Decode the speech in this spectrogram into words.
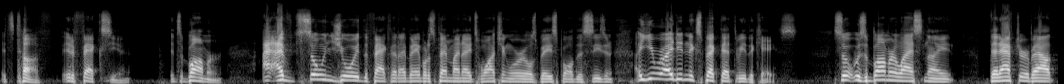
It's tough. It affects you. It's a bummer. I, have so enjoyed the fact that I've been able to spend my nights watching Orioles baseball this season. A year where I didn't expect that to be the case. So it was a bummer last night that after about,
